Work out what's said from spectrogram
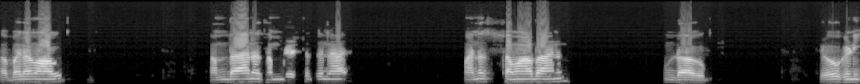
സഫലമാകും. സന്താന സംരക്ഷണത്തിനാൽ മനസ്സമാധാനം ഉണ്ടാകും. രോഹിണി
